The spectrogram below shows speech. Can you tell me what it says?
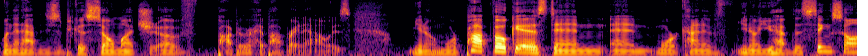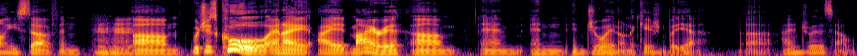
when that happens, just because so much of popular hip hop right now is you know more pop focused and and more kind of you know you have the sing songy stuff and Mhm. um, which is cool and I I admire it um, and and enjoy it on occasion. But yeah, uh, I enjoy this album.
